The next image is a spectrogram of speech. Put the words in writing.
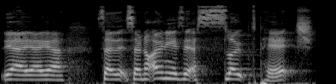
Yeah, yeah, yeah. So, so not only is it a sloped pitch,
